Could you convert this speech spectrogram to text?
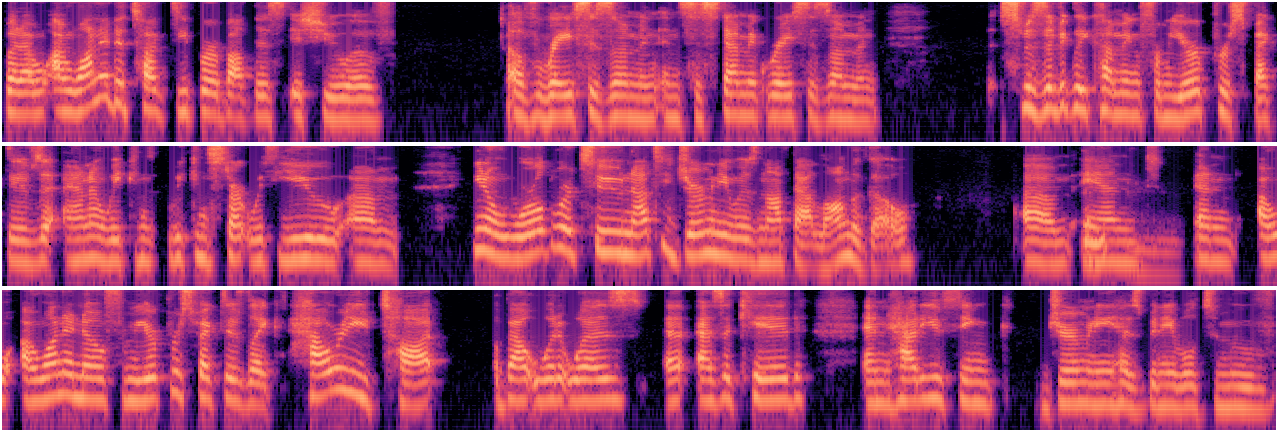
But I, I wanted to talk deeper about this issue of of racism and, and systemic racism and specifically coming from your perspectives anna we can we can start with you. Um, you know world war ii nazi germany was not that long ago. Um, and mm-hmm. and I, I want to know from your perspective like how are you taught about what it was a, as a kid? And how do you think germany has been able to move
